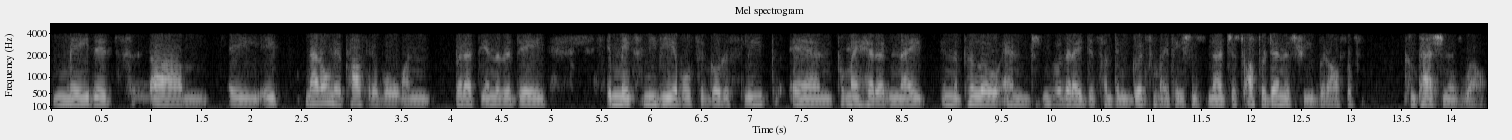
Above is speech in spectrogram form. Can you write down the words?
made it um, a, a not only a profitable one, but at the end of the day, it makes me be able to go to sleep and put my head at night in the pillow and know that I did something good for my patients, not just offer dentistry, but also compassion as well.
